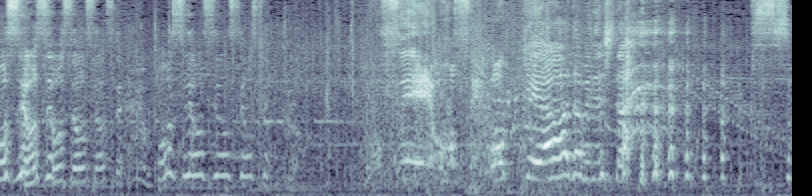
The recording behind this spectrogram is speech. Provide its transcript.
押せ押せ押せ押せ押せ。押せ押せ押せ押せ。押せ押せ。オッケー。あーダメでした。くそ。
